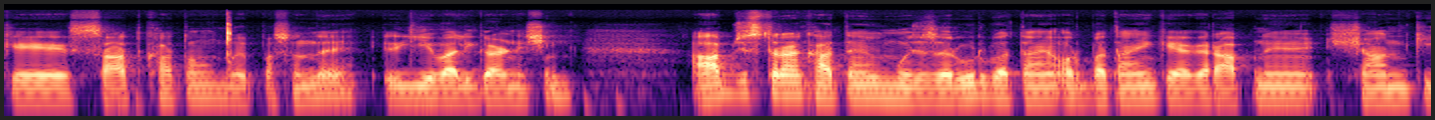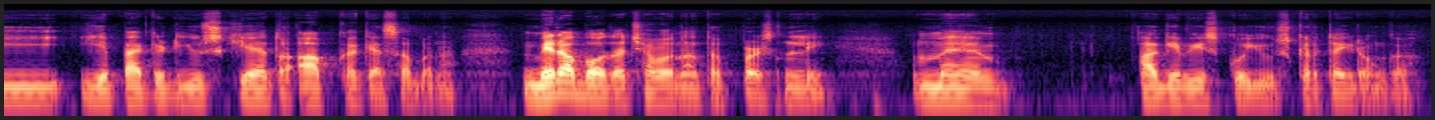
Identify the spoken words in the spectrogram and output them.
के साथ खाता हूँ मुझे पसंद है। ये वाली गार्निशिंग आप जिस तरह खाते हैं, मुझे ज़रूर बताएँ और बताएँ कि अगर आपने शान की ये पैकेट यूज़ किया है तो आपका कैसा बना? मेरा बहुत अच्छा बना था, पर्सनली। मैं आगे भी इसको यूज़ करता ही रहूँगा।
